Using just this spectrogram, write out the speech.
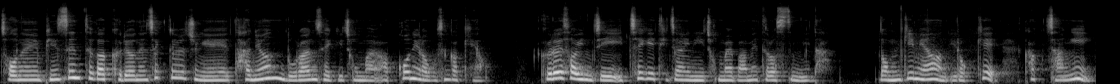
저는 빈센트가 그려낸 색들 중에 단연 노란색이 정말 압권이라고 생각해요. 그래서인지 이 책의 디자인이 정말 마음에 들었습니다. 넘기면 이렇게 각 장이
